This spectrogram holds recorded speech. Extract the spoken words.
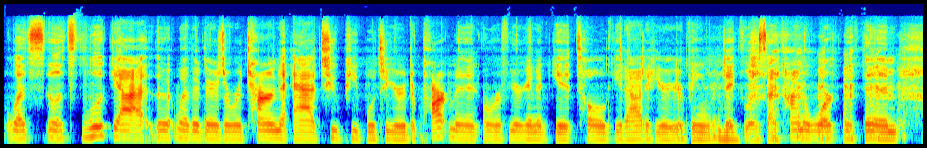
let's let's look at the, whether there's a return to add two people to your department, or if you're going to get told get out of here, you're being mm-hmm. ridiculous. I kind of work with them,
